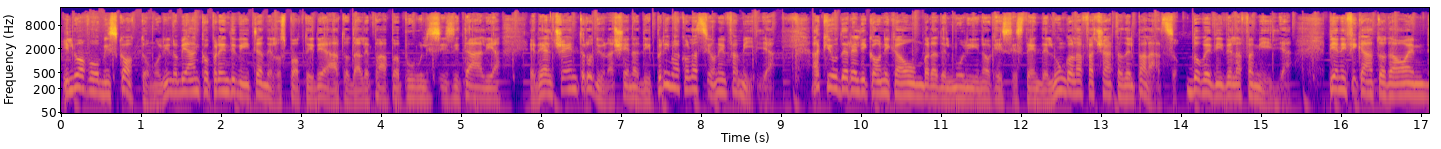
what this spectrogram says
Il nuovo biscotto Mulino Bianco prende vita nello spot ideato dalle Pub Publicis Italia ed è al centro di una scena di prima colazione in famiglia. A chiudere l'iconica ombra del mulino che si estende lungo la facciata del palazzo dove vive la famiglia. Pianificato da OMD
